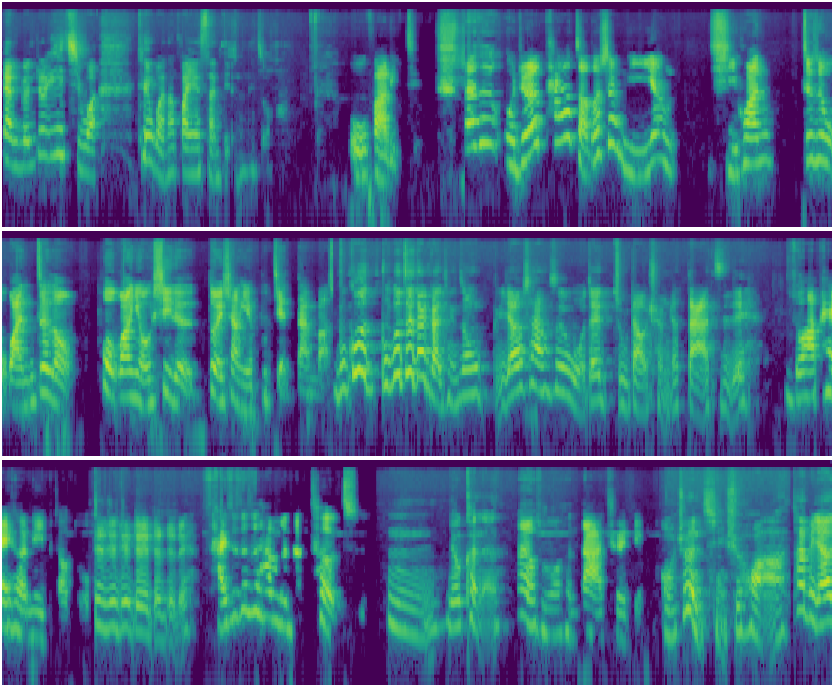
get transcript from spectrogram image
两个人就一起玩，可以玩到半夜三点的那种。我无法理解，但是我觉得他要找到像你一样喜欢就是玩这种破关游戏的对象也不简单吧？不过不过这段感情中比较像是我在主导权比较大之类。你说他配合你比较多，对对对对对对对，还是这是他们的特质？嗯，有可能。那有什么很大的缺点？我就很情绪化啊，他比较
